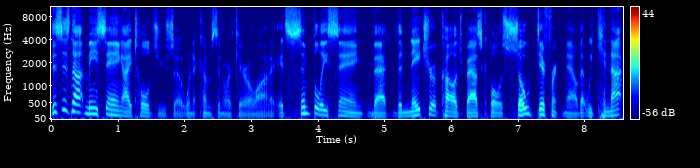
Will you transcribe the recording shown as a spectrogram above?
this is not me saying I told you so when it comes to North Carolina. It's simply saying that the nature of college basketball is so different now that we cannot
